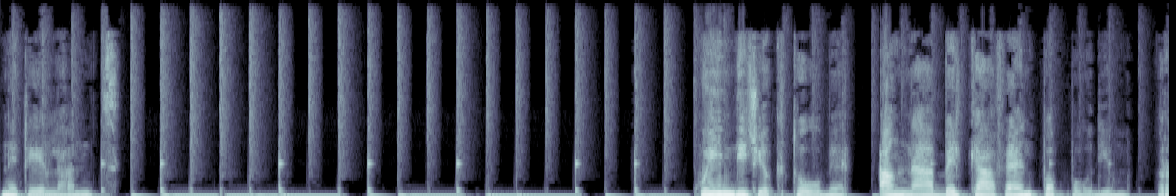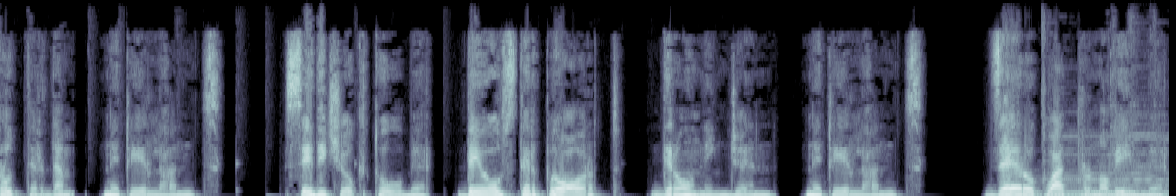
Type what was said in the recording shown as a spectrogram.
Netherlands. 15 ottobre, Annabel Cafe and Pop Podium, Rotterdam, Netherlands. 16 ottobre, De Oosterpoort, Groningen, Netherlands. 04 novembre,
